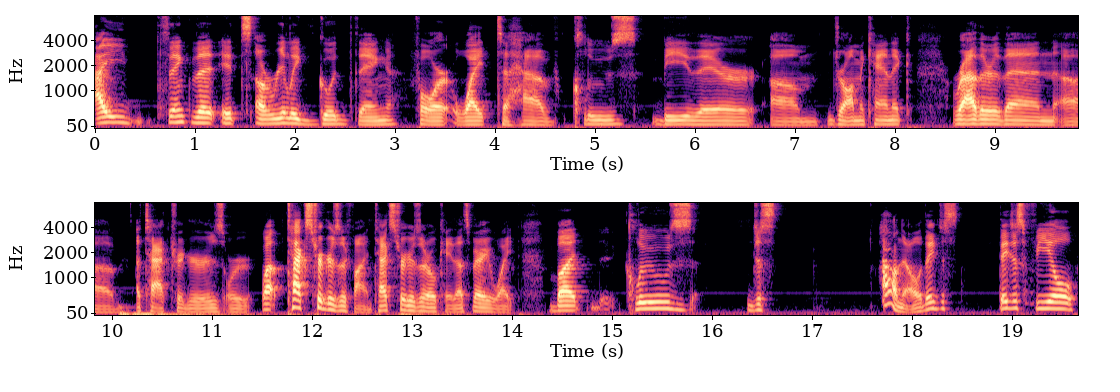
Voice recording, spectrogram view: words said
I think that it's a really good thing for white to have clues be their um, draw mechanic rather than uh, attack triggers or well tax triggers are fine. Tax triggers are okay. That's very white. But clues just i don't know. They just they just feel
